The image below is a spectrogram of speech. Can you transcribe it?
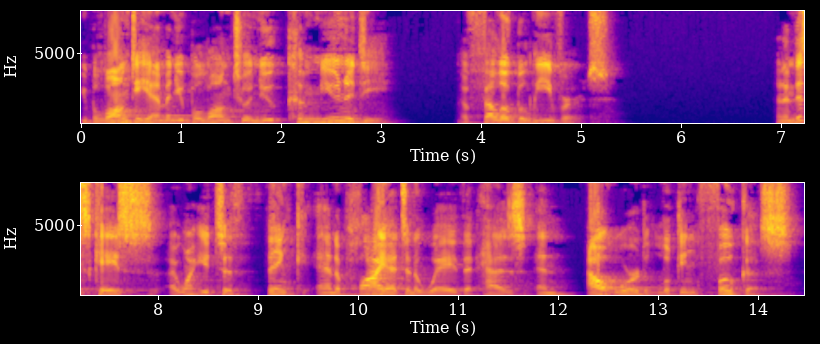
You belong to him and you belong to a new community of fellow believers. And in this case, I want you to think and apply it in a way that has an outward looking focus.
